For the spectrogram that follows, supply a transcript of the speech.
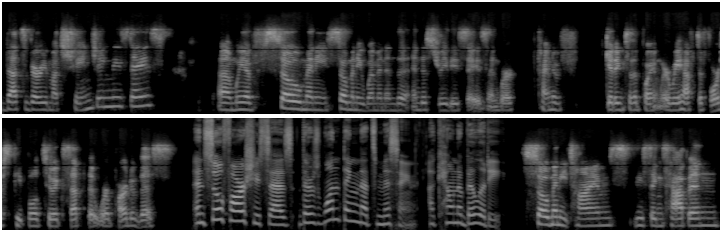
that's very much changing these days. Um, we have so many so many women in the industry these days and we're kind of getting to the point where we have to force people to accept that we're part of this. And so far she says there's one thing that's missing accountability. So many times these things happen,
